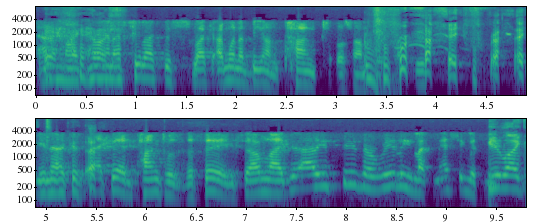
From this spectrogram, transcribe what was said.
And I'm like, man, I feel like this, like I'm going to be on Punk'd or something. Right. Right. You know, because back then Punk'd was the thing. So I'm like, ah, these dudes are really like messing with me. You're like,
